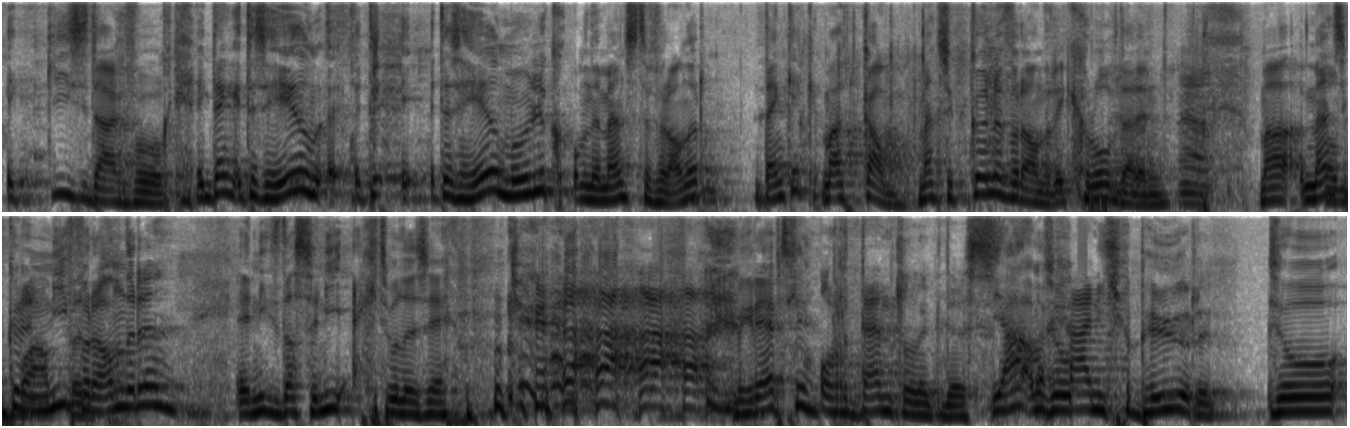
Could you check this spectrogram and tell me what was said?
ik kies daarvoor. Ik denk, het is, heel, het, het is heel moeilijk om de mens te veranderen, denk ik. Maar het kan. Mensen kunnen veranderen. Ik geloof daarin. ja. Maar mensen Op kunnen niet veranderen in iets dat ze niet echt willen zijn. Begrijp je? Ordentelijk dus. Ja, maar dat zo- gaat niet gebeuren. Zo...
